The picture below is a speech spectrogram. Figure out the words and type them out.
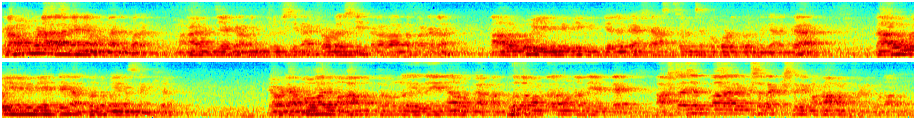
క్రమం కూడా అలాగనే ఉన్నది మనకు. మహావిద్యా క్రమం చూసిన షోడశి తర్వాత పగడ నాలుగు ఎనిమిది విద్యలుగా శాస్త్రం చెప్పబడుతుంది కనుక నాలుగు ఎనిమిది అంటే అద్భుతమైన సంఖ్య. కాబట్టి అమ్మవారి మహామంత్రంలో ఏదైనా ఒక అద్భుత మంత్రం ఉన్నది అంటే అష్టచత్వారింశదక్షరి మహామంత్రం కూడా ఉన్నది.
